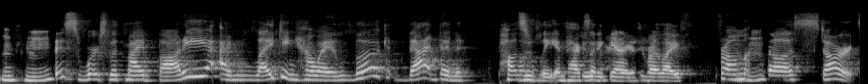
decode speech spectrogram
Mm-hmm. This works with my body. I'm liking how I look. That then positively impacts other areas of our life from mm-hmm. the start.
